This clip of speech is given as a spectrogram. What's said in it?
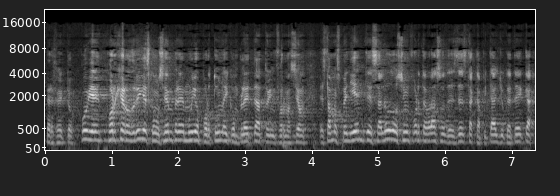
Perfecto. Muy bien. Jorge Rodríguez, como siempre, muy oportuna y completa tu información. Estamos pendientes. Saludos y un fuerte abrazo desde esta capital yucateca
